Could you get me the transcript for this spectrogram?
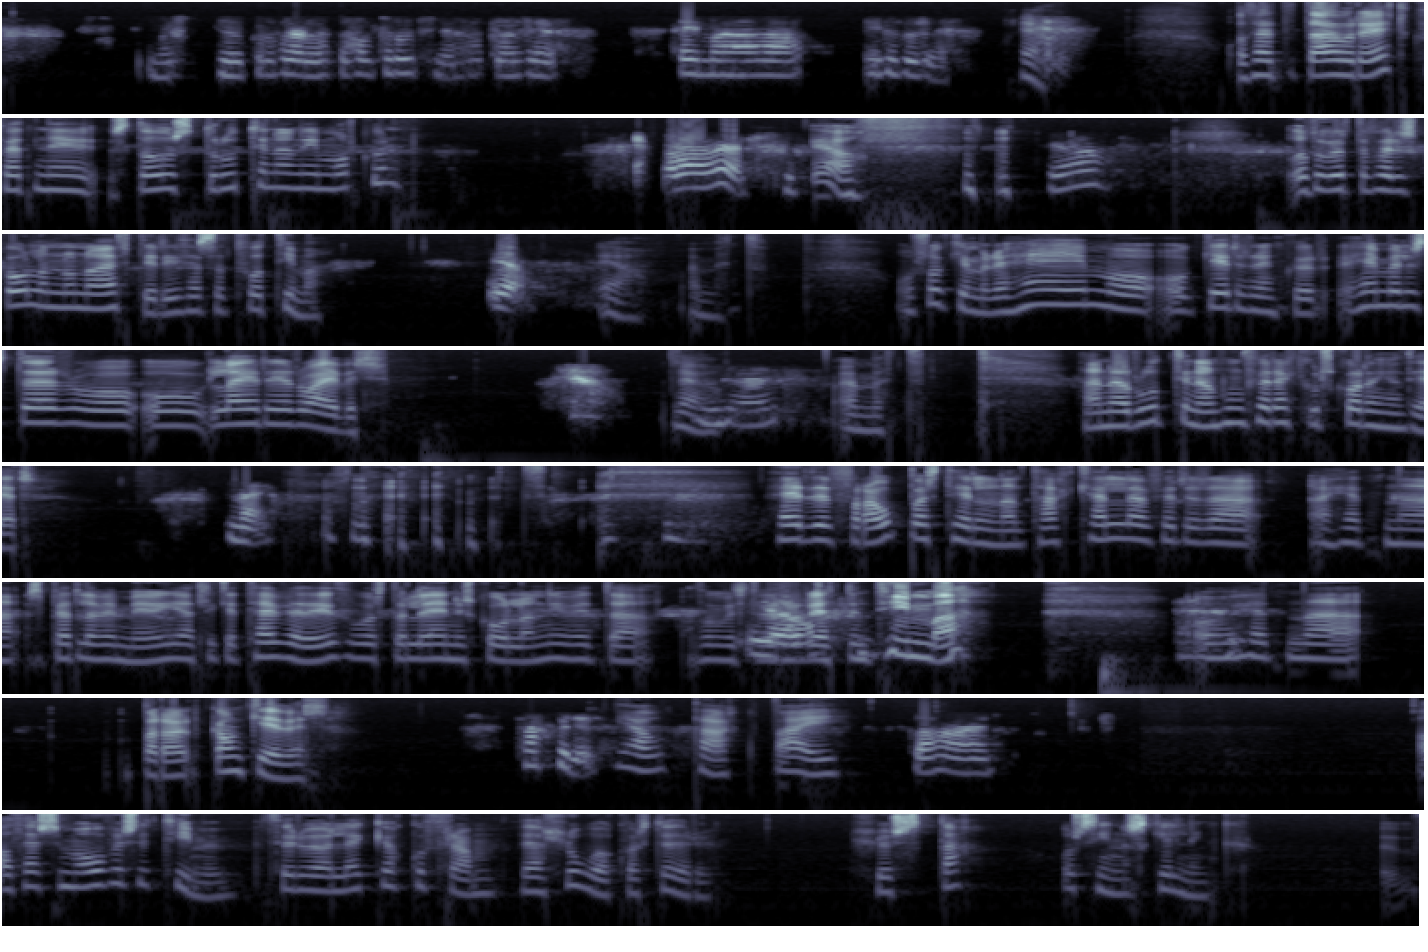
mér það bara fræðilegt að halda rútinu, þetta er sé heima eða í þetta sinni. Já, og þetta er dagur eitt, hvernig stóðst rútinan í morgun? Það var vel, Já, já, og þú ert að fara í skólan núna eftir í þessa tvo tíma? já, Já, ömmit. Og svo kemur þau heim og, og gerir einhver heimilistur og, og lærir og æfir. já, mhm, ömmit. Þannig að rútinan, hún fer ekki úr skorðin hjá þér. nei, Heyrðu frábært Helena, takk hella fyrir að, að hérna spjalla við mig. Ég ætla ekki að tefja þig, þú ert á leiðin í skólan, ég veit að þú vilt vera á réttum tíma. Og hérna, bara gangið vel. takk fyrir, Já, takk, bye. bye. Á þessum óvissu tímum þurfum við að leggja okkur fram við að hlúa hvert öðru. Hlusta og sína skilning.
